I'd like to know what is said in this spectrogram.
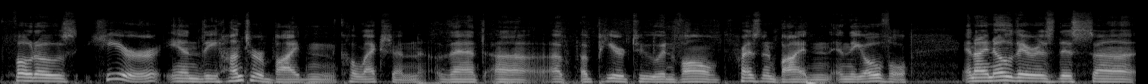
photos here in the Hunter Biden collection that uh, appear to involve President Biden in the Oval. And I know there is this uh,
